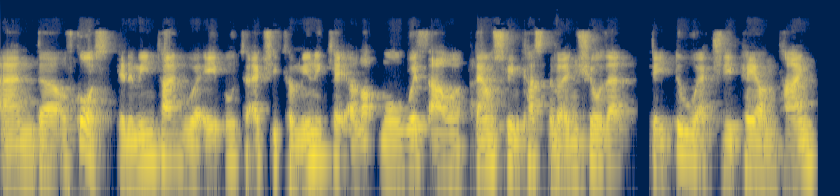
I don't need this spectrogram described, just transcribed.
And uh, of course, in the meantime, we're able to actually communicate a lot more with our downstream customer to ensure that they do actually pay on time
